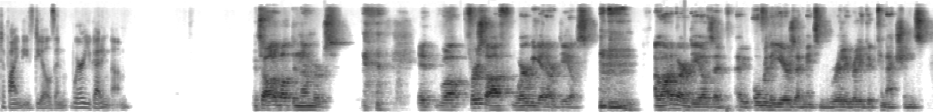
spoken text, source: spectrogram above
to find these deals, and where are you getting them? It's all about the numbers. it well, first off, where we get our deals. a lot of our deals, over the years, I've made some really, really good connections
